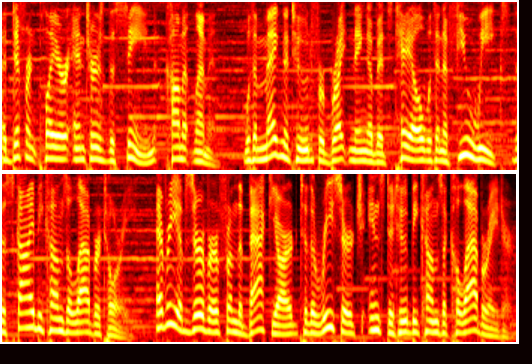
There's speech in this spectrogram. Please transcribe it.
a different player enters the scene, Comet Lemmon. With a magnitude for brightening of its tail within a few weeks, the sky becomes a laboratory. Every observer from the backyard to the research institute becomes a collaborator.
